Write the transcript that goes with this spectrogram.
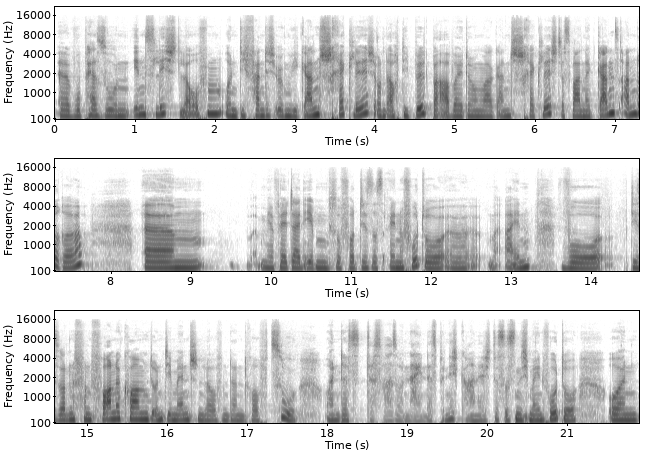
äh, wo Personen ins Licht laufen und die fand ich irgendwie ganz schrecklich und auch die Bildbearbeitung war ganz schrecklich. Das war eine ganz andere. Ähm, mir fällt dann eben sofort dieses eine Foto äh, ein, wo die Sonne von vorne kommt und die Menschen laufen dann drauf zu. Und das, das war so, nein, das bin ich gar nicht, das ist nicht mein Foto. Und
